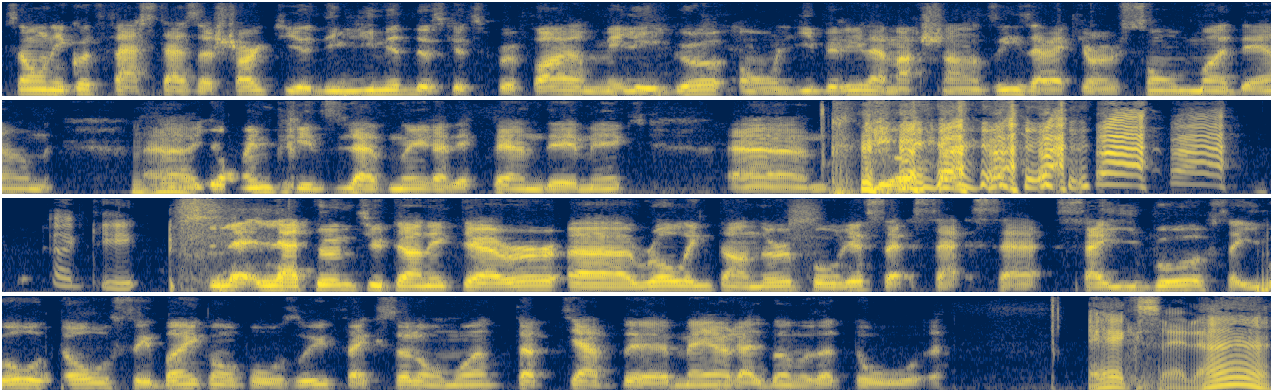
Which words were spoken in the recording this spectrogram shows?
sais, on écoute Fast as a Shark, il y a des limites de ce que tu peux faire, mais les gars ont livré la marchandise avec un son moderne. Mhm. Euh, ils ont même prédit l'avenir avec Pandemic. OK. la, la tune Teutonic Terror, euh, Rolling Thunder, pour vrai, ça, ça, ça, ça y va, ça y va au tour, c'est bien composé. Fait que selon moi, top 4 de meilleur album retour. Excellent.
